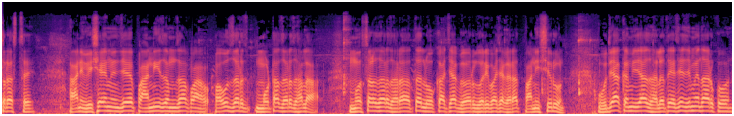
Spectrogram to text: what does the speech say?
त्रस्त आहे. आणि विषय म्हणजे पाणी समजा पा पाऊस जर मोठा जर झाला मुसळधार झाला तर लोकाच्या गोरगरिबाच्या घरात पाणी शिरून उद्या कमी जास्त झालं तर याचे जिम्मेदार कोण?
